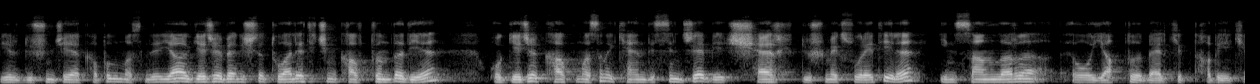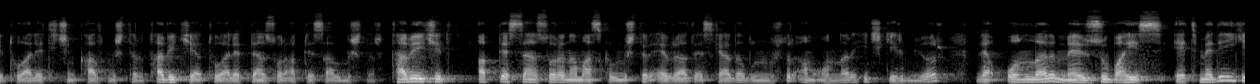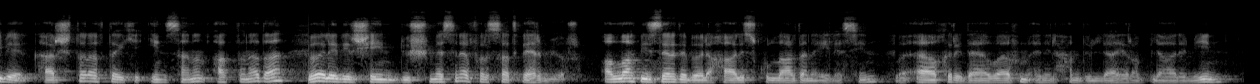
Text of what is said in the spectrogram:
bir düşünceye kapılmasın diye ya gece ben işte tuvalet için kalktığımda diye o gece kalkmasını kendisince bir şerh düşmek suretiyle insanlara o yaptığı belki tabii ki tuvalet için kalkmıştır. Tabii ki tuvaletten sonra abdest almıştır. Tabii ki abdestten sonra namaz kılmıştır, evrad eskarda bulunmuştur ama onları hiç girmiyor ve onları mevzu bahis etmediği gibi karşı taraftaki insanın aklına da böyle bir şeyin düşmesine fırsat vermiyor. Allah bizleri de böyle halis kullardan eylesin. Ve ahiri davahum enilhamdülillahi rabbil alemin.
